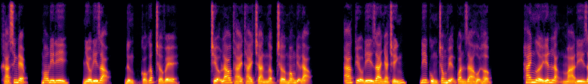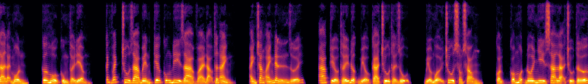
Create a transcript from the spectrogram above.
khá xinh đẹp, mau đi đi, nhiều đi dạo, đừng có gấp trở về. Triệu lao thái thái tràn ngập chờ mong địa đạo. A Kiều đi ra nhà chính, đi cùng trong viện quan gia hội hợp. Hai người yên lặng mà đi ra đại môn, cơ hồ cùng thời điểm, cách vách chu ra bên kia cũng đi ra vài đạo thân ảnh, ánh trăng ánh đèn lên dưới, A Kiều thấy được biểu ca chu thời dụ, biểu mội chu song song, còn có một đôi nhi xa lạ chủ tớ,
